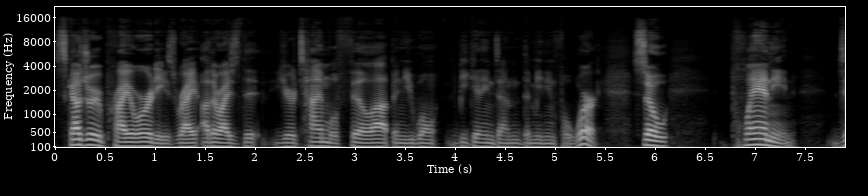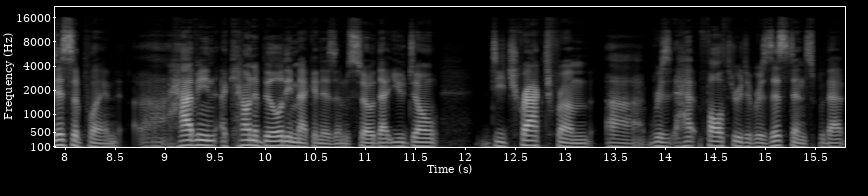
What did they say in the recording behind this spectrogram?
Schedule your priorities, right? Otherwise, the, your time will fill up and you won't be getting done the meaningful work. So, planning, discipline, uh, having accountability mechanisms so that you don't detract from uh, res- ha- fall through to resistance that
